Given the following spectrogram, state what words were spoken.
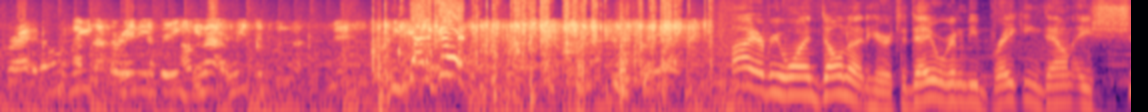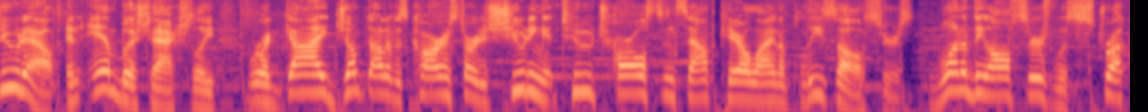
grab. Don't reach for anything. I'm not reaching for nothing, man. He's got a gun. Hi everyone, Donut here. Today we're going to be breaking down a shootout, an ambush actually, where a guy jumped out of his car and started shooting at two Charleston, South Carolina police officers. One of the officers was struck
